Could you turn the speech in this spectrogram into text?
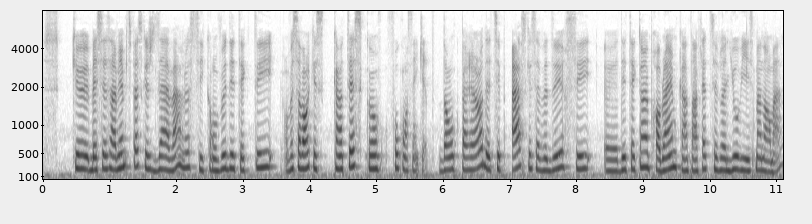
Ce que, ben, ça, ça revient un petit peu à ce que je disais avant, c'est qu'on veut détecter, on veut savoir quand est-ce qu'il faut qu'on s'inquiète. Donc, par erreur de type A, ce que ça veut dire, c'est euh, détecter un problème quand en fait c'est relié au vieillissement normal.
